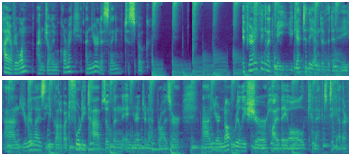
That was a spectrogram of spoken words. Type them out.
Hi everyone, I'm Johnny McCormick, and you're listening to Spoke. If you're anything like me, you get to the end of the day and you realise that you've got about 40 tabs open in your internet browser and you're not really sure how they all connect together.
